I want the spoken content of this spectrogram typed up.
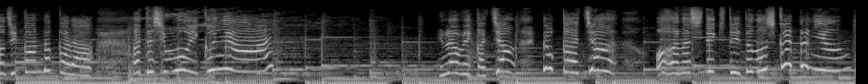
の時間だから私もう行くにゃラメカちゃんロッカーちゃんお話できて楽しかったにゃん。こ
